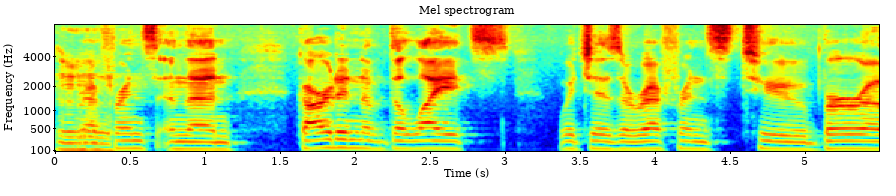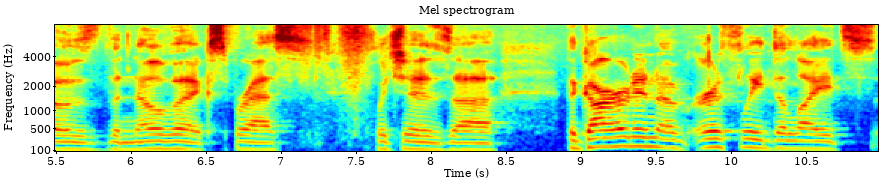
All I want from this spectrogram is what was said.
reference, and then Garden of Delights. Which is a reference to Burroughs' The Nova Express, which is uh, the Garden of Earthly Delights,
